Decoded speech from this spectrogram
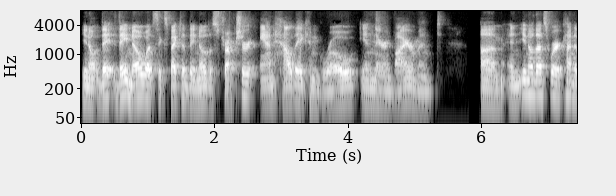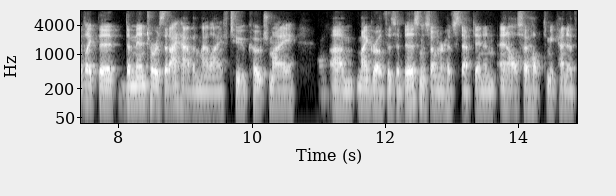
you know they, they know what's expected they know the structure and how they can grow in their environment. Um, and you know that's where kind of like the the mentors that i have in my life to coach my um, my growth as a business owner have stepped in and, and also helped me kind of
